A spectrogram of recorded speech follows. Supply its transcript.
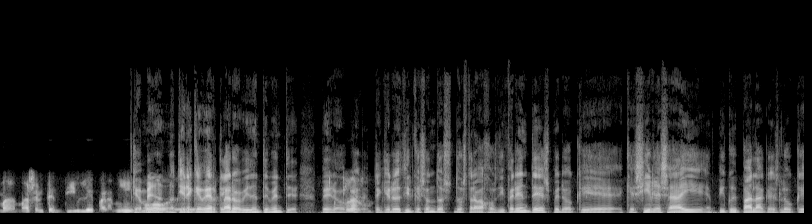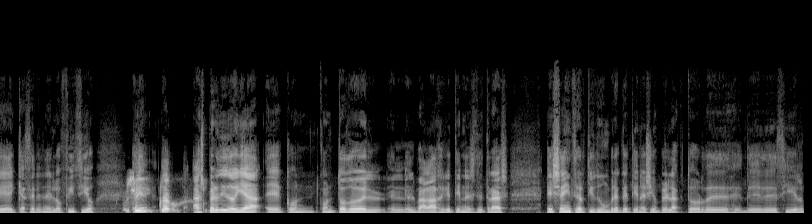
más, entendible para mí. Que, ¿no? no tiene eh, que ver, claro, evidentemente, pero, te quiero decir que son dos, dos trabajos diferentes, pero que, que, sigues ahí, pico y pala, que es lo que hay que hacer en el oficio. Sí, eh, claro. ¿Has perdido ya, con, con, todo el, el, bagaje que tienes detrás, esa incertidumbre que tiene siempre el actor de, de, decir,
